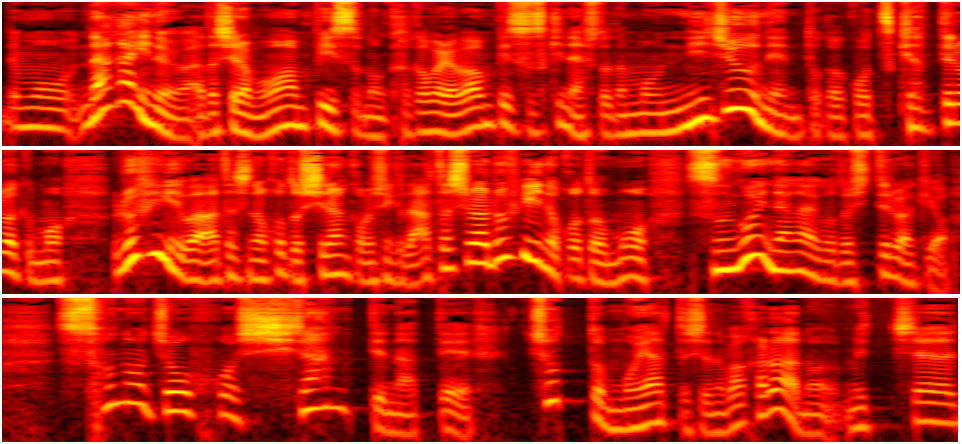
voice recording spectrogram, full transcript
でも、長いのよ。私らもワンピースの関わり、ワンピース好きな人でもう20年とかこう付き合ってるわけ。もう、ルフィは私のこと知らんかもしれんけど、私はルフィのことをもうすごい長いこと知ってるわけよ。その情報知らんってなって、ちょっともやっとしてるの。わかるあの、めっちゃ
